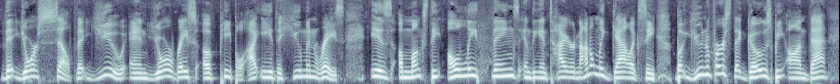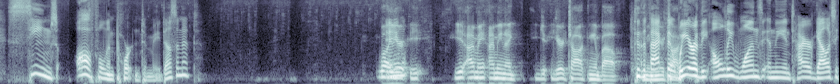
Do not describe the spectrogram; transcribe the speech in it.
that yourself, that you and your race of people, i.e. the human race, is amongst the only things in the entire not only galaxy but universe that goes beyond that seems awful important to me, doesn't it? Well, Anyone- you're. Yeah, I mean, I mean, I. You're talking about to the I mean, fact that talk- we are the only ones in the entire galaxy.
